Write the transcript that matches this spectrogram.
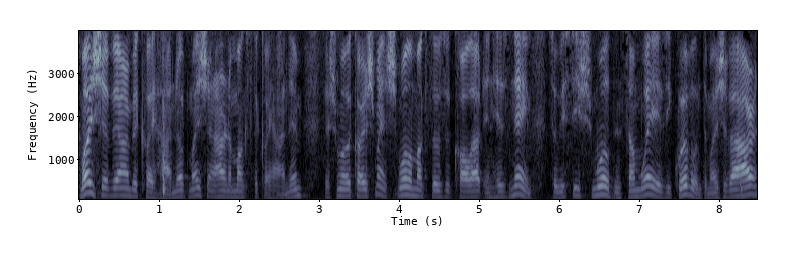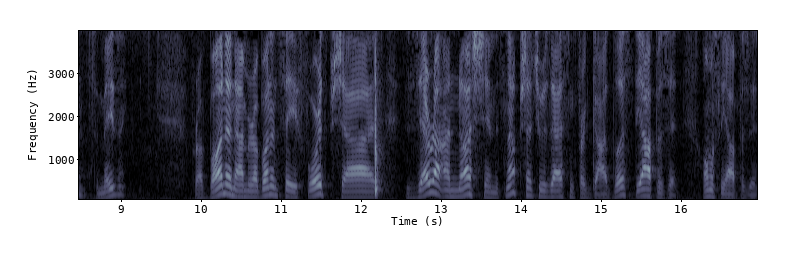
Moshe. Ve'Aaron bekohanov, Moshe and Aaron amongst the kohanim, the Shmuel Karishmain, Shmuel amongst those who call out in his name. So we see Shmuel in some way is equivalent to Moshe ve'Aaron. It's amazing. Rabbanan, Am Rabbanan say fourth pshat, Zera Anashim. It's not pshat she was asking for godless, the opposite, almost the opposite.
